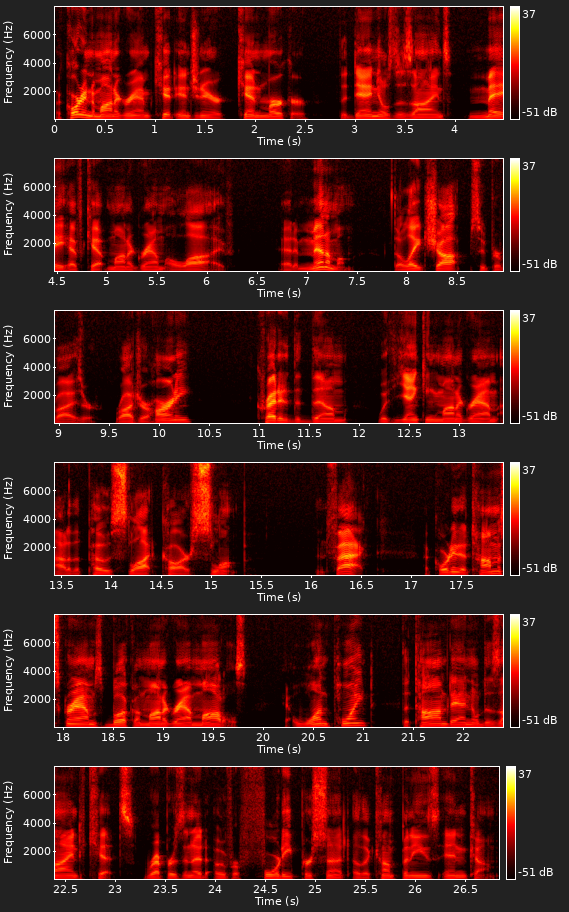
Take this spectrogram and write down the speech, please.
According to Monogram kit engineer Ken Merker, the Daniels designs may have kept Monogram alive. At a minimum, the late shop supervisor, Roger Harney, credited them with yanking Monogram out of the post slot car slump. In fact, according to Thomas Graham's book on monogram models, at one point the Tom Daniel designed kits represented over 40% of the company's income,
